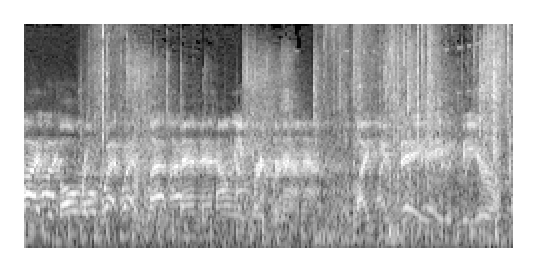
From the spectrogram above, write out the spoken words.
Comply with all requests from last man battalion personnel. The life you save could be your own.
